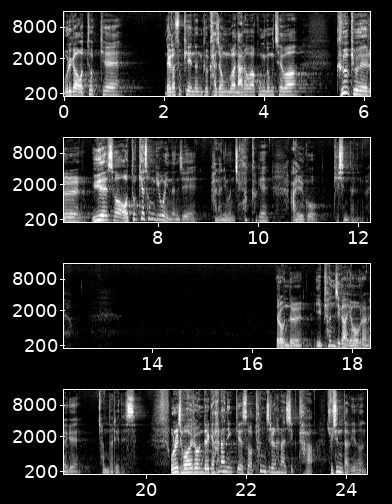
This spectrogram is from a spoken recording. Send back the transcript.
우리가 어떻게 내가 속해 있는 그 가정과 나라와 공동체와 그 교회를 위해서 어떻게 섬기고 있는지 하나님은 정확하게 알고 계신다는 거예요. 여러분들 이 편지가 여호람에게 전달이 됐어요. 오늘 저와 여러분들에게 하나님께서 편지를 하나씩 다 주신다면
